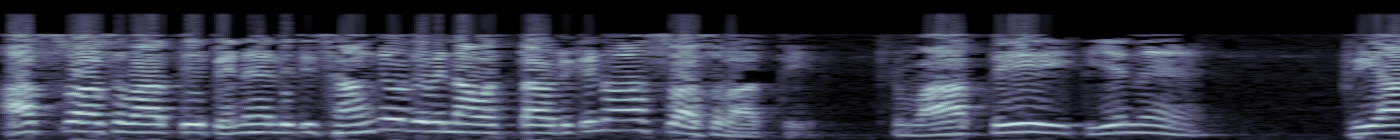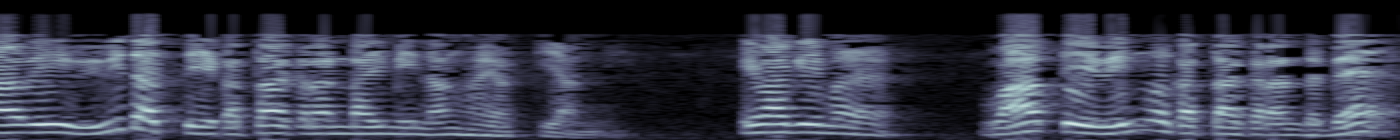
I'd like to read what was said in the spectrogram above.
ආස්වාස වාතයේ පෙනහැල්ලටි සංයෝග වෙන අවස්ථාවට කියනවා ආස්වාස වාතය. වාතයේ තියෙන ක්‍රියාවේ විවිධත්වය කතා කරන්නයි මේ නම් හයක් කියන්නේ. ඒ වගේම වාතයේ වෙන්ව කතා කරන්න බෑ.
